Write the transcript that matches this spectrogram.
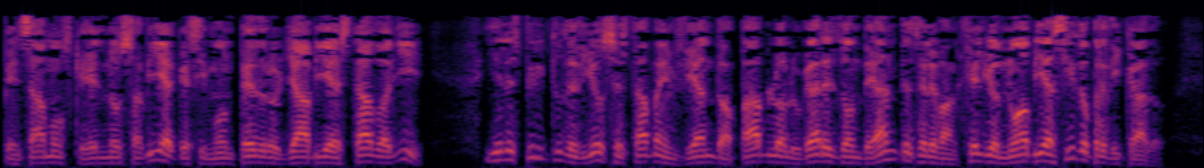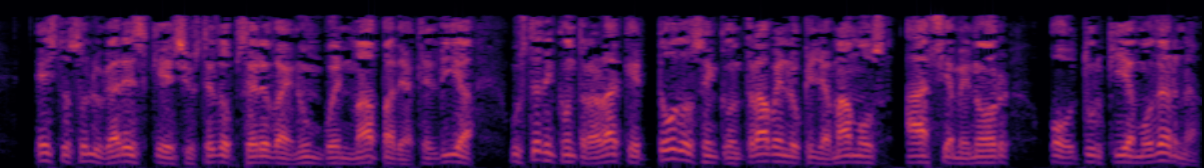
Pensamos que él no sabía que Simón Pedro ya había estado allí, y el Espíritu de Dios estaba enviando a Pablo a lugares donde antes el Evangelio no había sido predicado. Estos son lugares que si usted observa en un buen mapa de aquel día, usted encontrará que todo se encontraba en lo que llamamos Asia Menor o Turquía moderna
